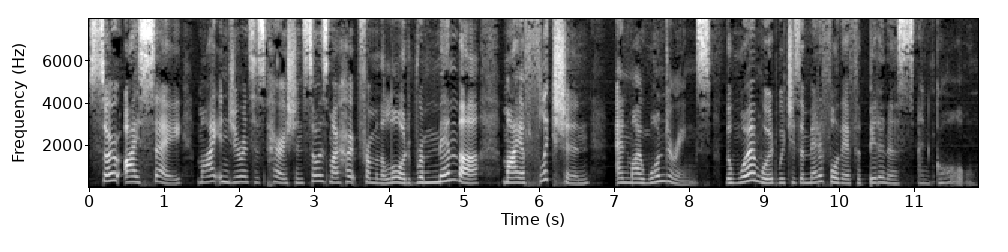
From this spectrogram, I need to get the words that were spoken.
So I say, My endurance has perished, and so is my hope from the Lord. Remember my affliction and my wanderings. The wormwood, which is a metaphor there for bitterness and gall.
